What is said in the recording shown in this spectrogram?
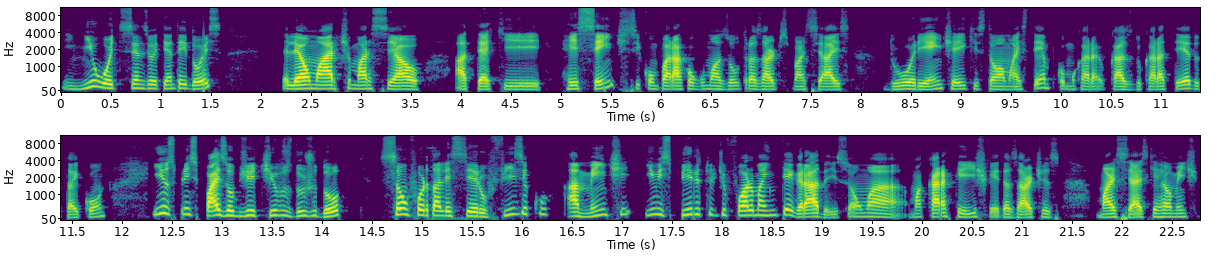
em 1882. Ele é uma arte marcial até que recente, se comparar com algumas outras artes marciais do Oriente aí que estão há mais tempo, como o caso do karatê, do taekwondo. E os principais objetivos do judô são fortalecer o físico, a mente e o espírito de forma integrada. Isso é uma, uma característica das artes marciais que é realmente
